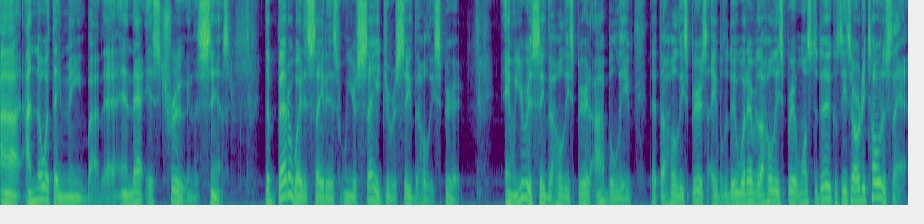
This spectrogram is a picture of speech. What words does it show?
I know what they mean by that, and that is true in the sense. The better way to say it is when you're saved, you receive the Holy Spirit. And when you receive the Holy Spirit, I believe that the Holy Spirit is able to do whatever the Holy Spirit wants to do because He's already told us that.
